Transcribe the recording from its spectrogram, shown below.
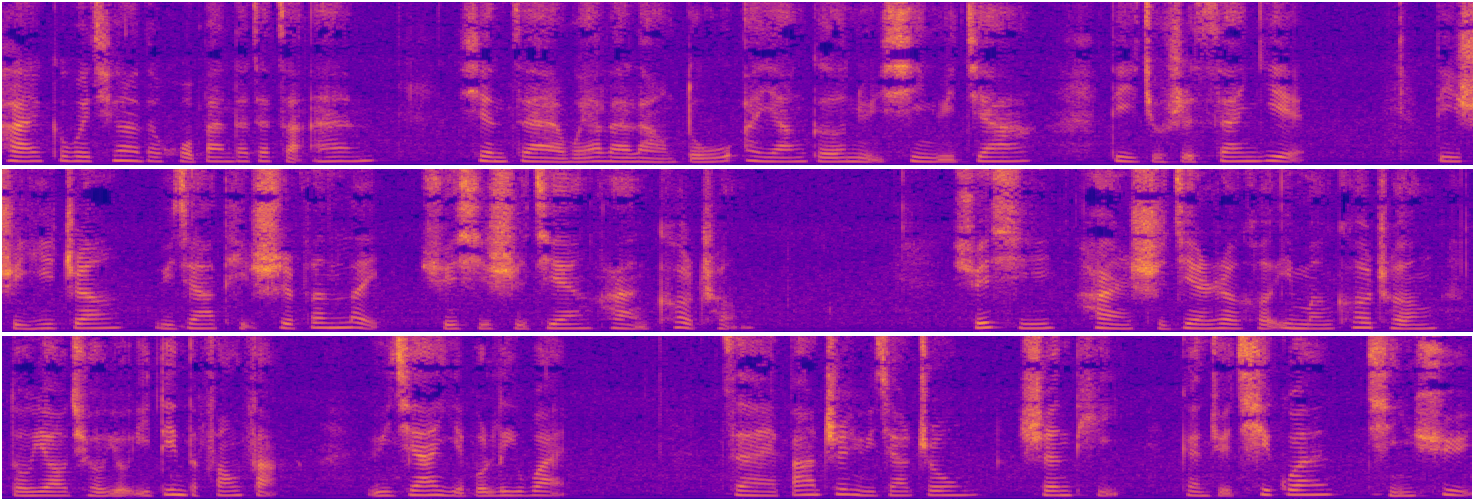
嗨，各位亲爱的伙伴，大家早安！现在我要来朗读《艾扬格女性瑜伽》第九十三页，第十一章瑜伽体式分类、学习时间和课程。学习和实践任何一门课程都要求有一定的方法，瑜伽也不例外。在八支瑜伽中，身体、感觉器官、情绪、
